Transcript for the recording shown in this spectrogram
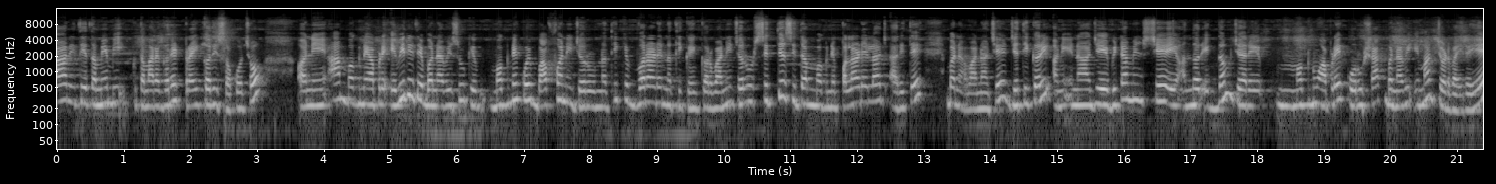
આ રીતે તમે બી તમારા ઘરે ટ્રાય કરી શકો છો. અને આ મગને આપણે એવી રીતે બનાવીશું કે મગને કોઈ બાફવાની જરૂર નથી કે વરાળે નથી કંઈ કરવાની. જરૂર સીધે સીધા મગને પલાળેલા જ આ રીતે બનાવવાના છે. જેથી કરી અને એના જે વિટામિન્સ છે એ અંદર એકદમ જ્યારે મગનું આપણે કોરું શાક બનાવી એમાં જળવાઈ રહે.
